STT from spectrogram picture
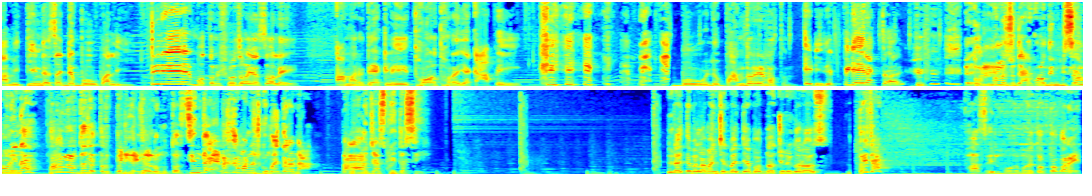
আমি তিনটা চারটা বউ পালি। তীরের মতন সোজা চলে। আমার দেখলে থর থরাইয়া কাঁপে। বউ হইল বান্দরের মতন। এডি রে পিড়াই রাখতে হয়। তোর নামে যদি আর কোনোদিন বিচার উনি না মারানোর ধরে তোর পেটি কেটে তোর চিন্তা এলাকার মানুষ ঘুমাই তারা না। ভালো হয় যাস কইতাছি। তুই রাইতে বেলা মানুষের বাদ যা বদনা চুরি করস। ফাজিল মোহে মোহে তর্ক করে।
